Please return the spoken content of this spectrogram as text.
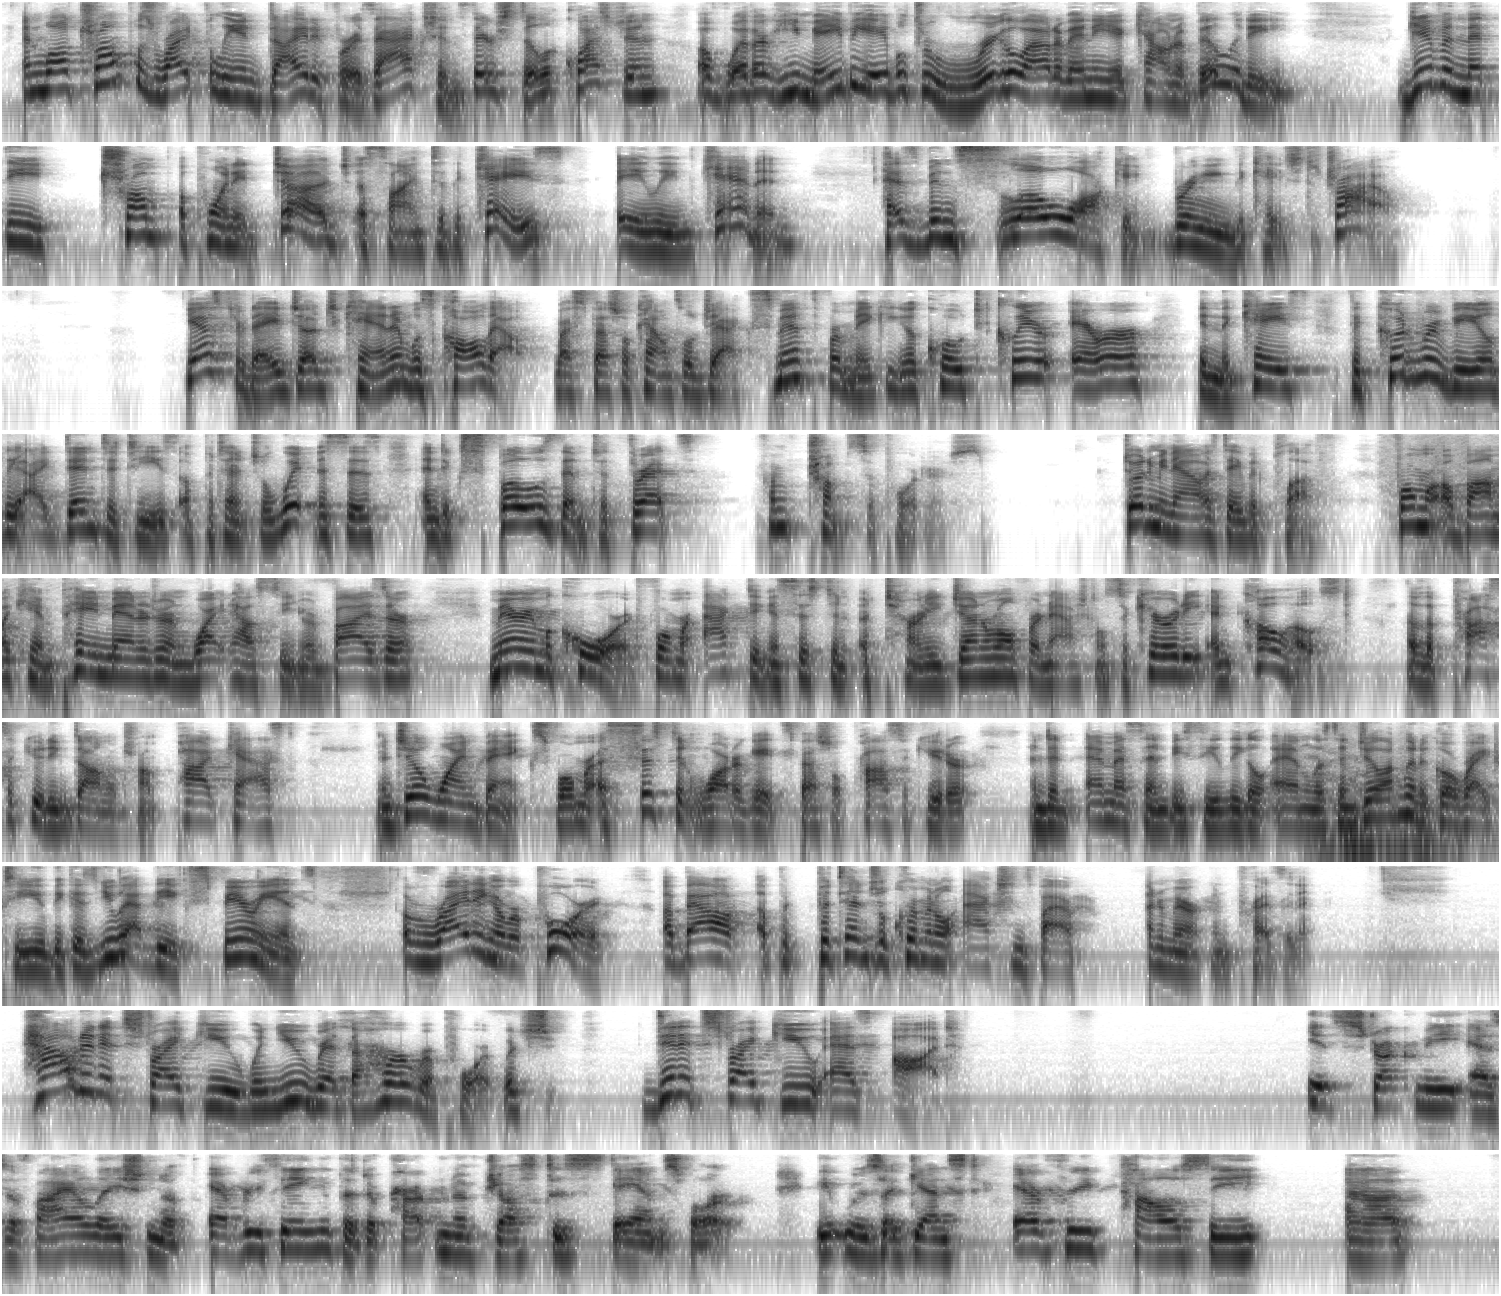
And while Trump was rightfully indicted for his actions, there's still a question of whether he may be able to wriggle out of any accountability, given that the Trump appointed judge assigned to the case, Aileen Cannon, has been slow walking bringing the case to trial. Yesterday, Judge Cannon was called out by special counsel Jack Smith for making a quote, clear error in the case that could reveal the identities of potential witnesses and expose them to threats from Trump supporters. Joining me now is David Plouffe former Obama campaign manager and White House senior advisor, Mary McCord, former acting assistant attorney general for national security and co-host of the Prosecuting Donald Trump podcast, and Jill Wine-Banks, former assistant Watergate special prosecutor and an MSNBC legal analyst. And Jill, I'm going to go right to you because you have the experience of writing a report about a p- potential criminal actions by an American president. How did it strike you when you read the Hur report, which did it strike you as odd? it struck me as a violation of everything the Department of Justice stands for. It was against every policy. Uh,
